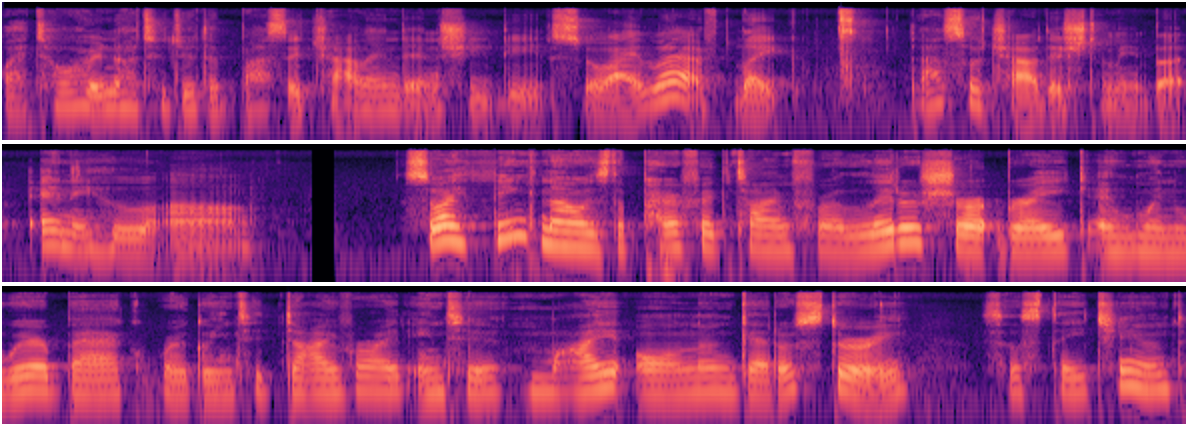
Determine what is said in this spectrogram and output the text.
Well, I told her not to do the busted challenge and she did. So I left. Like that's so childish to me. But anywho, um so I think now is the perfect time for a little short break and when we're back, we're going to dive right into my own ghetto story. So stay tuned.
